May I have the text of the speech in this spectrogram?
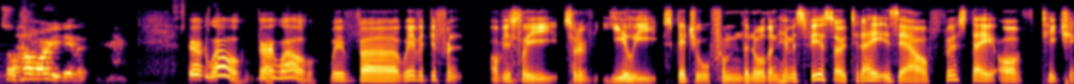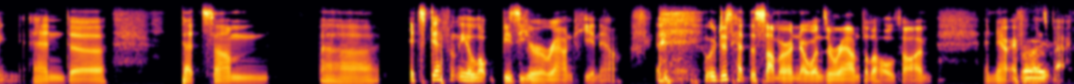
So, how are you, David? Very well, very well. We've uh, we have a different, obviously, sort of yearly schedule from the Northern Hemisphere. So today is our first day of teaching, and uh, that's um uh it's definitely a lot busier around here now. We've just had the summer and no one's around for the whole time, and now everyone's Right. back.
